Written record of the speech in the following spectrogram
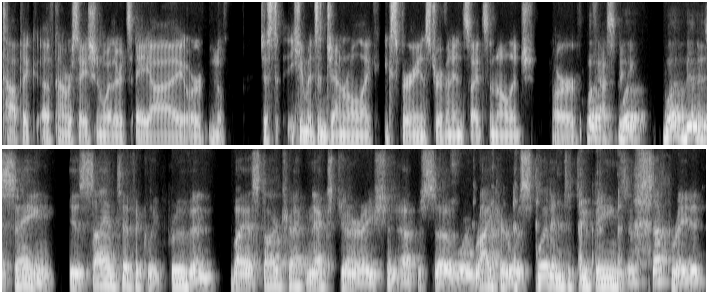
topic of conversation, whether it's AI or you know just humans in general, like experience driven insights and knowledge are what, fascinating. What, what Ben is saying is scientifically proven by a Star Trek Next Generation episode where Riker was split into two beings and separated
